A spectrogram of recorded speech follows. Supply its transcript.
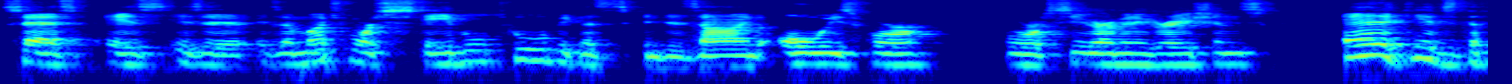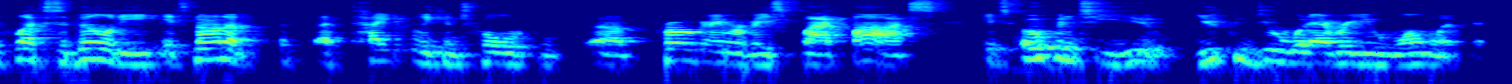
says is is a is a much more stable tool because it's been designed always for for CRM integrations and it gives the flexibility. It's not a, a tightly controlled uh, programmer-based black box. It's open to you. You can do whatever you want with it.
